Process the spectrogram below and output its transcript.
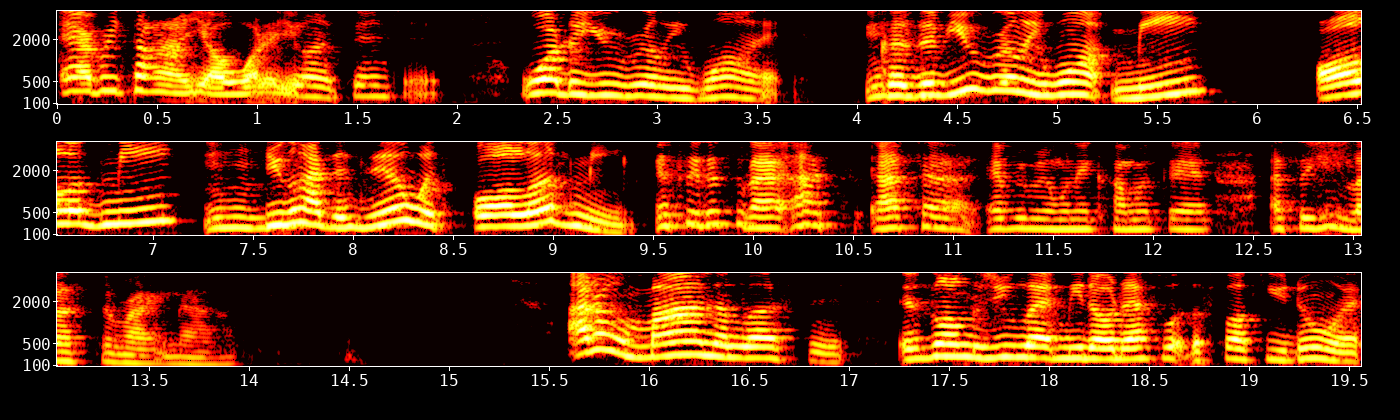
every time, yo, what are your intentions? What do you really want? Because if you really want me, all of me, Mhm. you're gonna have to deal with all of me. And see, this is what I, I I tell every man when they come with that. I say you lusting right now. I don't mind the lusting as long as you let me know that's what the fuck you doing.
